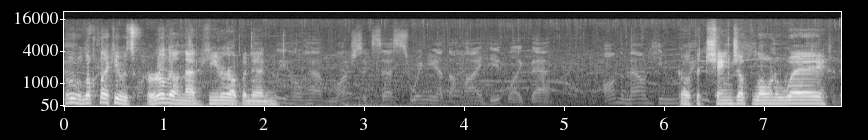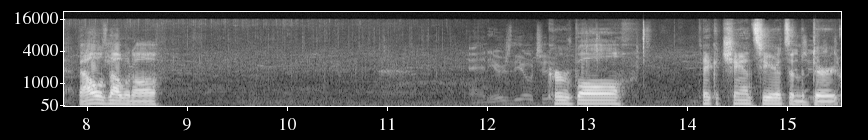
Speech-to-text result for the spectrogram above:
Ooh, looked like he was early on that heater up and in. Hopefully he'll have much success swinging at the high heat like that. On the mound, he Go with the might as change well up low and away. Fouls that one off. And here's the 0-2. Curveball. Take a chance here. It's in the dirt.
